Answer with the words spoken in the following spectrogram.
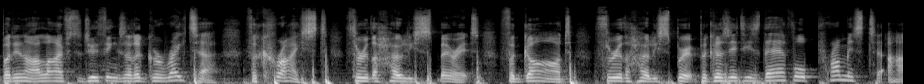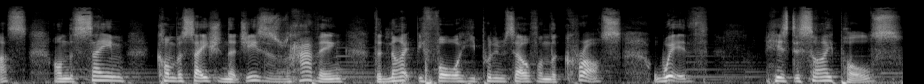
but in our lives to do things that are greater for Christ through the Holy Spirit, for God through the Holy Spirit, because it is therefore promised to us on the same conversation that Jesus was having the night before he put himself on the cross with his disciples,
